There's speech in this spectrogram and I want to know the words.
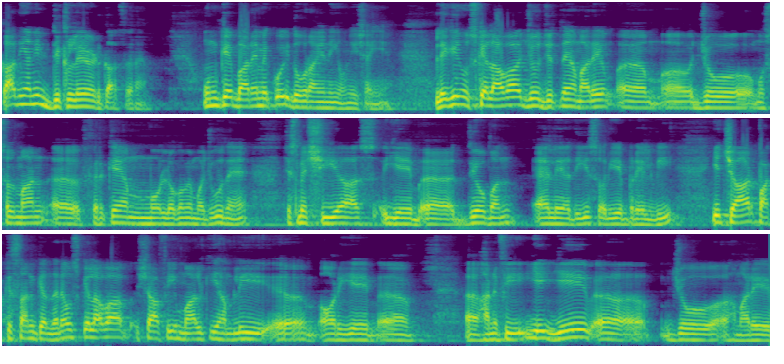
कादियानी डिक्लेयर्ड काफिर हैं। उनके बारे में कोई दो राय नहीं होनी चाहिए। लेकिन उसके अलावा जो जितने हमारे जो मुसलमान फ़िरके लोगों में मौजूद हैं, जिसमें शिया ये देवबंद, अहल हदीस और ये बरेलवी, ये चार पाकिस्तान के अंदर हैं। उसके अलावा शाफ़ी, मालकी हमली और ये हनफी, ये ये जो हमारे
